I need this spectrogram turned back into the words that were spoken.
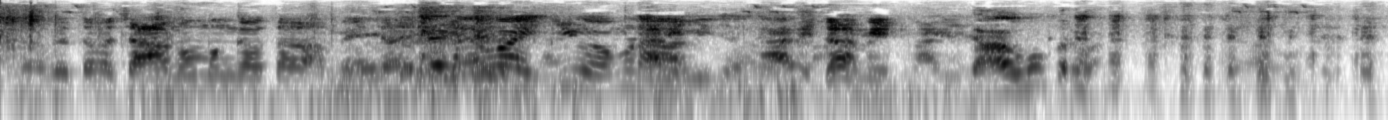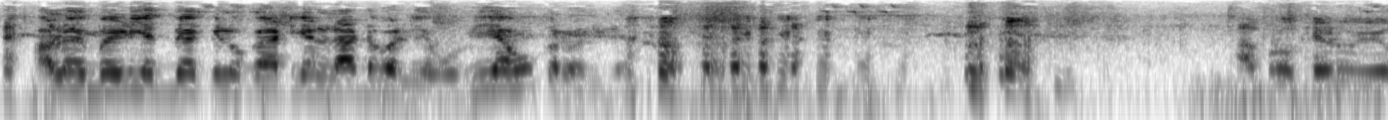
હવે તમે ચા નો મંગાવતા અમે ગયું હમણાં આવી જાય. શું કરવા હાલો એ બે કિલો ગાંઠિયા ને લાડવા લેવું વિયા શું કરવાનું છે? આપણો ખેડૂત એવો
